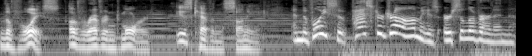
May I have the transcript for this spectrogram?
The voice of Reverend Mord is Kevin Sonney. And the voice of Pastor Drum is Ursula Vernon.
